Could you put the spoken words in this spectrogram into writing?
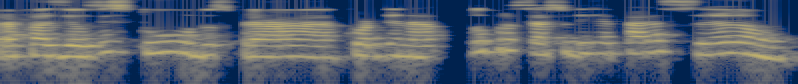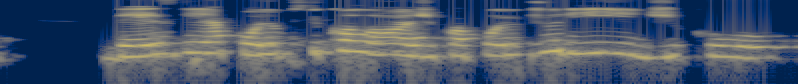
para fazer os estudos, para coordenar todo o processo de reparação, desde apoio psicológico, apoio jurídico,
